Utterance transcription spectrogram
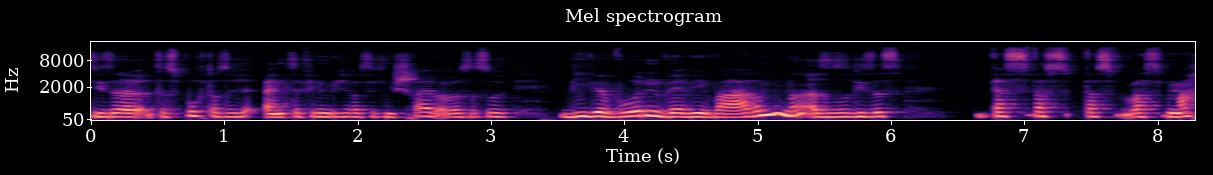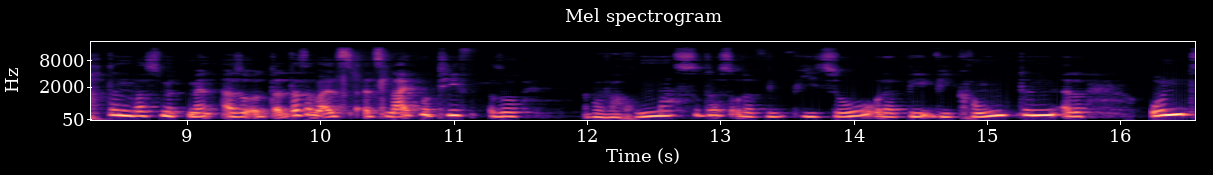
dieser, das Buch, das ich, eins der vielen Bücher, das ich nicht schreibe, aber es ist so wie wir wurden, wer wir waren. Ne? Also so dieses, was, was, was, was macht denn was mit Menschen? Also das aber als, als Leitmotiv, also, aber warum machst du das? Oder wie, wieso? Oder wie, wie kommt denn? Also, und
